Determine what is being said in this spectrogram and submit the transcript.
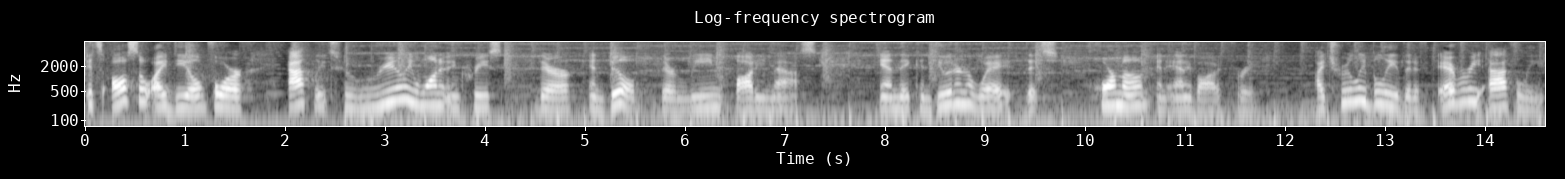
It's also ideal for athletes who really want to increase their and build their lean body mass. And they can do it in a way that's hormone and antibiotic free. I truly believe that if every athlete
